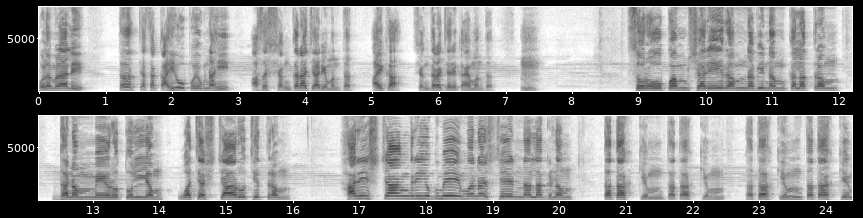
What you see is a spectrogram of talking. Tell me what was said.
फळं मिळाले तर त्याचा काही उपयोग नाही असं शंकराचार्य म्हणतात. ऐका शंकराचार्य काय म्हणतात? स्वरूपम शरीरम नवीनम कलत्रम धनम मेरुतुल्यम वचश्चारुचित्रम हरिश्चांग्रियुग्मे मनश्चे न लग्नम ततः किं ततः किं ततः किं ततः किं।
